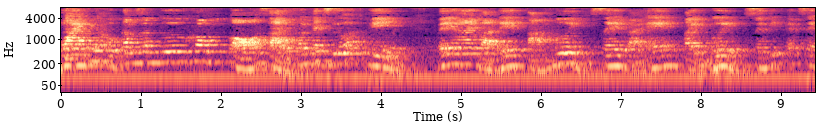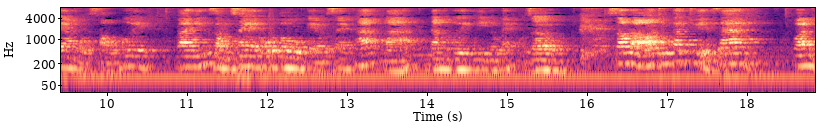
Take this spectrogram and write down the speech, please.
ngoài khu vực đông dân cư không có giải phân cách giữa thì B2 và D 80, C và E 70, xe buýt FCA 160 và những dòng xe ô tô kéo xe khác là giờ Sau đó chúng ta chuyển sang phần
